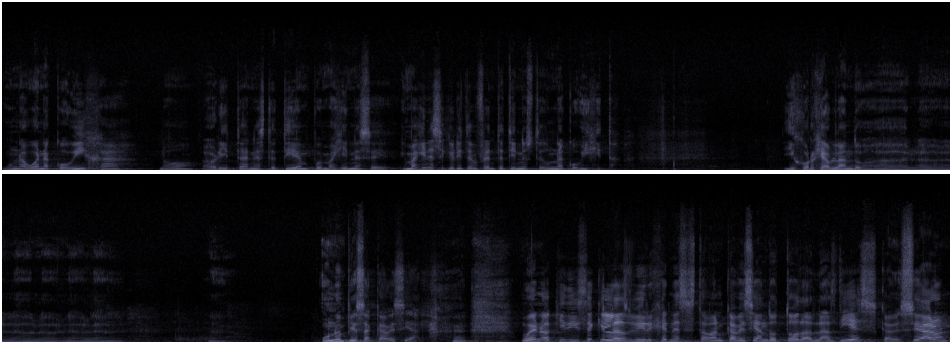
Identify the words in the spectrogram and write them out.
una buena cobija, ¿no? Ahorita en este tiempo, imagínese, imagínese que ahorita enfrente tiene usted una cobijita. Y Jorge hablando. Ah, uno empieza a cabecear. Bueno, aquí dice que las vírgenes estaban cabeceando todas, las diez cabecearon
